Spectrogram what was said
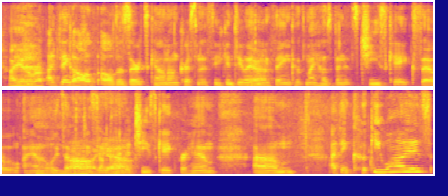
I interrupted. I think wasn't- all, all desserts count on Christmas. You can do Yeah. anything because my husband is cheesecake, so I always have to Ah, do some yeah. kind of cheesecake for him. Um, I think cookie wise,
